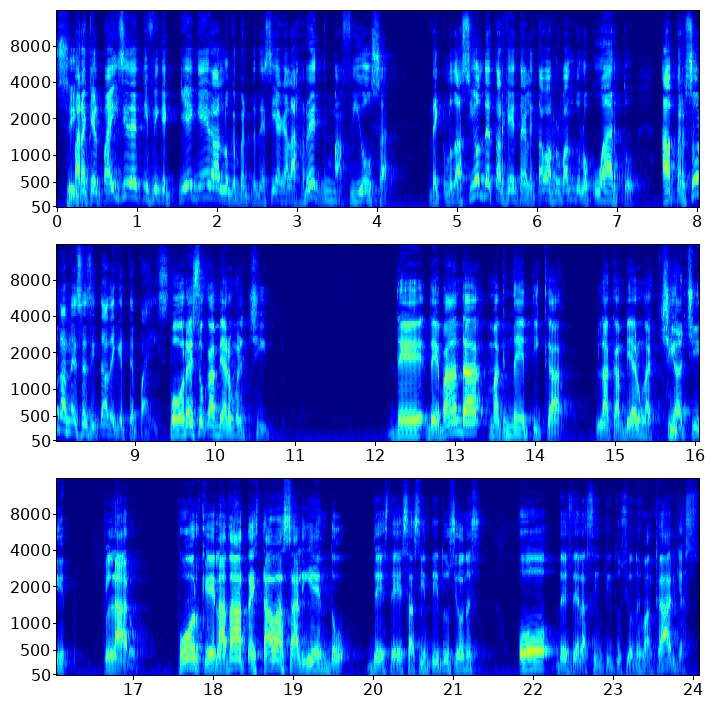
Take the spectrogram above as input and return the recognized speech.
Sí. para que el país identifique quién era lo que pertenecían a la red mafiosa de clonación de tarjetas que le estaba robando los cuartos a personas necesitadas en este país. Por eso cambiaron el chip. De, de banda magnética la cambiaron a chip. Chip. Claro, porque la data estaba saliendo desde esas instituciones o desde las instituciones bancarias.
